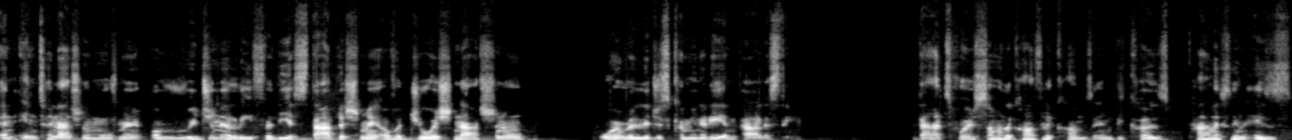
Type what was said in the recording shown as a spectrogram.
an international movement originally for the establishment of a Jewish national or religious community in Palestine. That's where some of the conflict comes in because Palestine is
